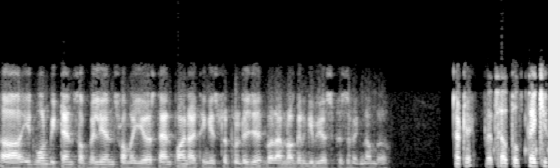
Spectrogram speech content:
Uh, it won't be tens of millions from a year standpoint. I think it's triple digit, but I'm not gonna give you a specific number. Okay. That's helpful. Thank you.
